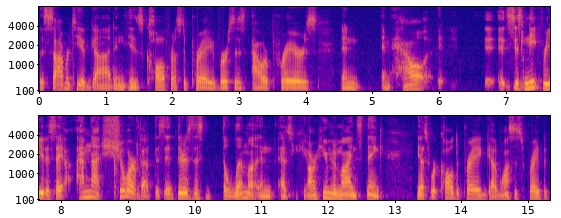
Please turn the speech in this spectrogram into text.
the sovereignty of God and His call for us to pray versus our prayers, and and how it, it's just neat for you to say, I'm not sure about this. It, there's this dilemma, and as our human minds think, yes, we're called to pray. God wants us to pray, but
